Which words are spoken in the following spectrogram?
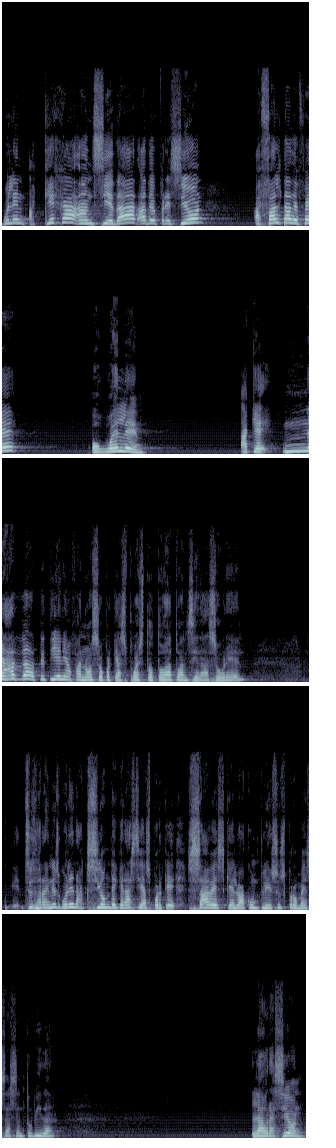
¿Huelen a queja, a ansiedad, a depresión, a falta de fe? ¿O huelen a que nada te tiene afanoso porque has puesto toda tu ansiedad sobre Él? Tus oraciones huelen a acción de gracias porque sabes que Él va a cumplir sus promesas en tu vida. La oración,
